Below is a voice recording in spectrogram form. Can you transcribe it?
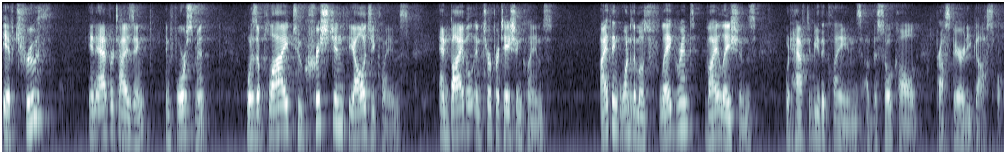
if truth in advertising enforcement was applied to Christian theology claims and Bible interpretation claims, I think one of the most flagrant violations would have to be the claims of the so called prosperity gospel.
